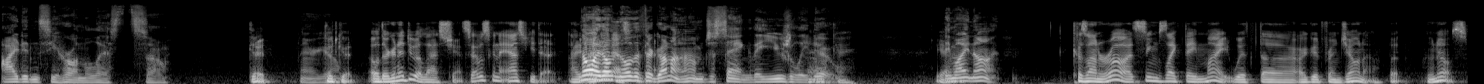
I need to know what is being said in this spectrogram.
I didn't see her on the list. So good. there you Good, go. good. Good. Oh, they're gonna do a last chance. I was gonna ask you that. I, No, I, did don't know you that they're gonna. I'm just saying they usually Oh, do. Okay. Yeah. They might not. Because on Raw, it seems like they might with uh, our good friend Jonah, but who knows?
